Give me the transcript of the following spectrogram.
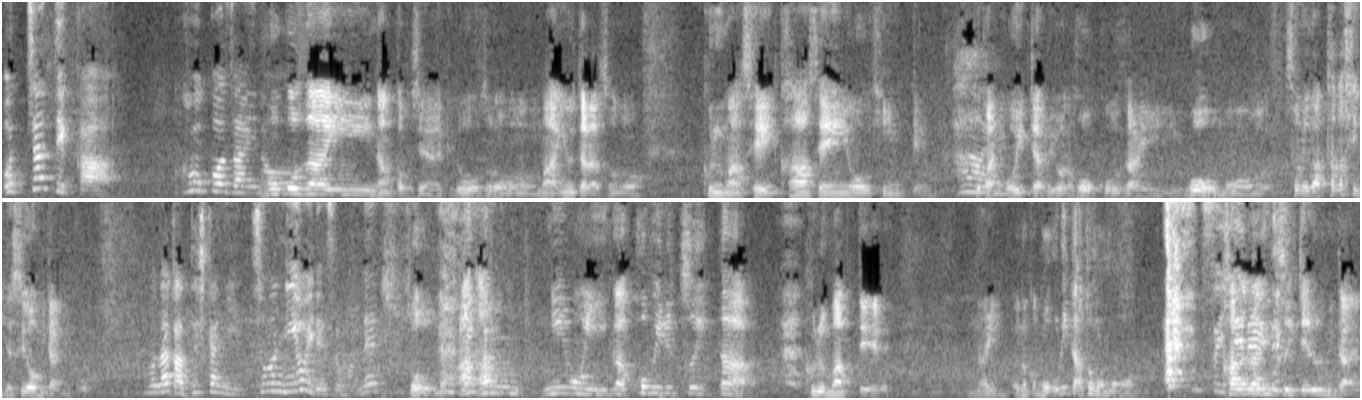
うおっちゃんっていうか芳香剤の。芳香剤なんかもしれないけどそのまあ言うたらその車せいカー専用品店とかに置いてあるような芳香剤をもうそれが正しいですよみたいにこう。もうなんか確かにその匂いですもんね。そう、まあ、ああの匂いがこびりついた車ってない？なんかもう降りた後ももう て体にるついてるみたいな。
